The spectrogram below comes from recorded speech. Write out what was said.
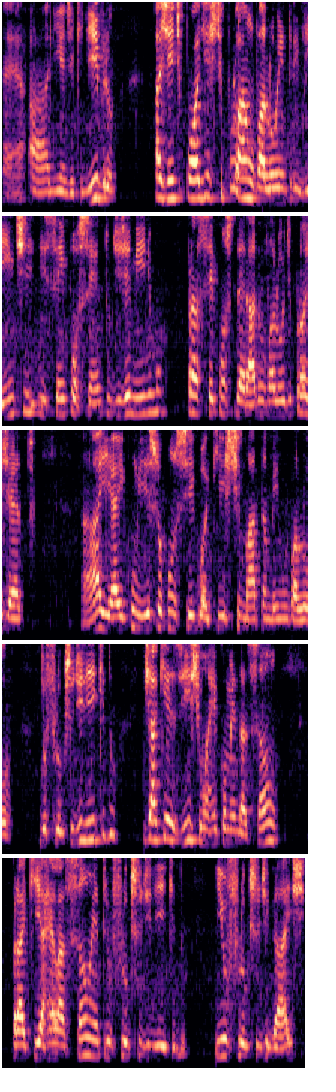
é, à linha de equilíbrio, a gente pode estipular um valor entre 20% e 100% de G mínimo para ser considerado um valor de projeto. Ah, e aí com isso eu consigo aqui estimar também um valor do fluxo de líquido, já que existe uma recomendação para que a relação entre o fluxo de líquido e o fluxo de gás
